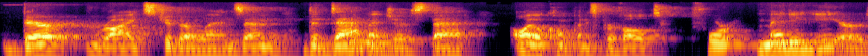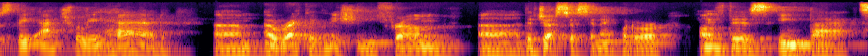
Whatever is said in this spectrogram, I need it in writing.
their rights to their lands and the damages that oil companies provoked for many years. They actually had um, a recognition from uh, the justice in Ecuador of these impacts,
